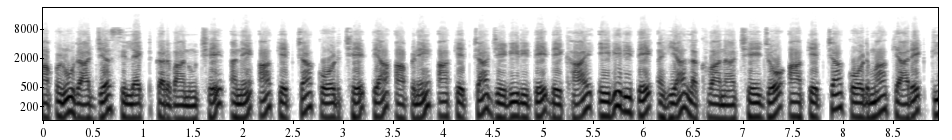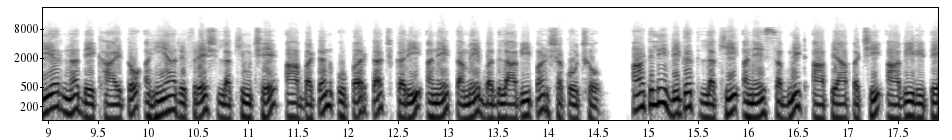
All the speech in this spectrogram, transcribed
આપણું રાજ્ય સિલેક્ટ કરવાનું છે અને આ કેપ્ચા કોડ છે. ત્યાં આપણે આ કેપ્ચા જેવી રીતે દેખાય એવી રીતે અહીંયા લખવાના છે. જો આ કેપ્ચા કોડમાં ક્યારેક ક્લિયર ન દેખાય તો અહીંયા રિફ્રેશ લખ્યું છે. આ બટન ઉપર ટચ કરી અને તમે બદલાવી પણ શકો છો. આટલી વિગત લખી અને સબમિટ આપ્યા પછી આવી રીતે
